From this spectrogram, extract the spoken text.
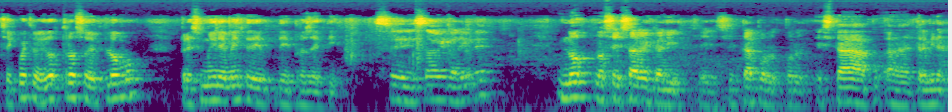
secuestro de dos trozos de plomo, presumiblemente de, de proyectil. ¿Se sabe el calibre? No, no se sabe el calibre, se, está por, está a terminar.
